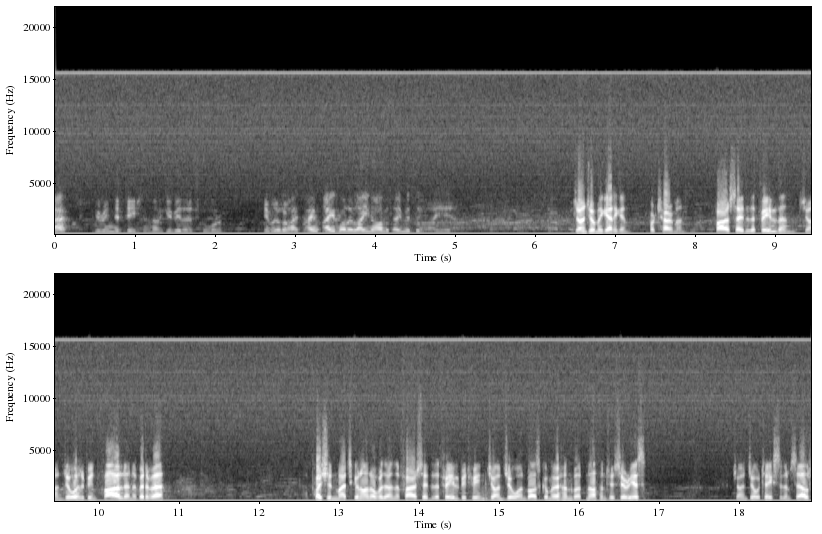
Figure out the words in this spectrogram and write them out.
Huh? You ring the station, they'll give you the score. No, no, I, I, I'm on the line all the time with them. Oh, yeah. John Joe McGettigan for Termon. Far side of the field, and John Joe has been fouled, and a bit of a, a pushing match going on over there on the far side of the field between John Joe and Bosco Mohan, but nothing too serious. John Joe takes it himself.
